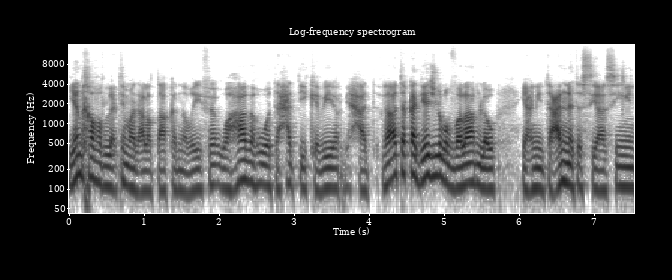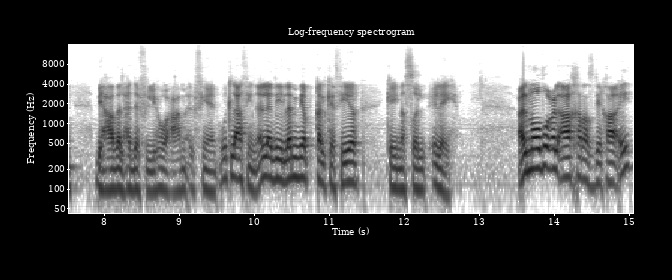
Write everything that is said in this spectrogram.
ينخفض الاعتماد على الطاقة النظيفة وهذا هو تحدي كبير بحد ذاته. قد يجلب الظلام لو يعني تعنت السياسيين بهذا الهدف اللي هو عام 2030 الذي لم يبقى الكثير كي نصل إليه. الموضوع الآخر أصدقائي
